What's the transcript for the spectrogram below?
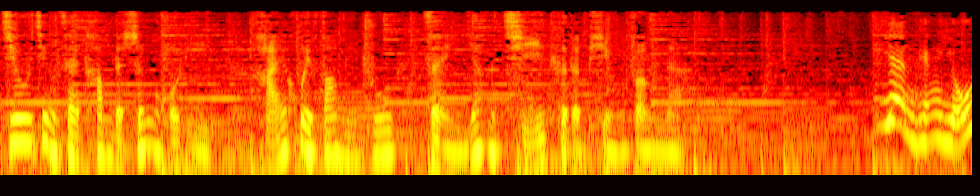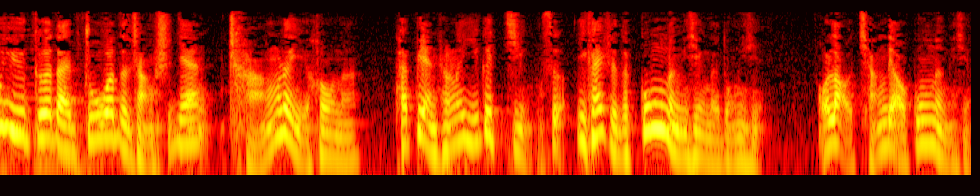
究竟在他们的生活里还会发明出怎样奇特的屏风呢？砚屏由于搁在桌子上时间长了以后呢，它变成了一个景色。一开始的功能性的东西，我老强调功能性，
